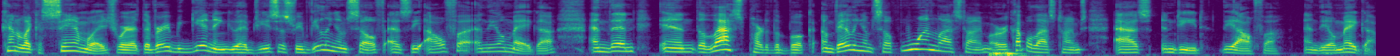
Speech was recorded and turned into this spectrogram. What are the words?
kind of like a sandwich where at the very beginning you have Jesus revealing himself as the Alpha and the Omega, and then in the last part of the book, unveiling himself one last time or a couple last times as indeed the Alpha and the Omega.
